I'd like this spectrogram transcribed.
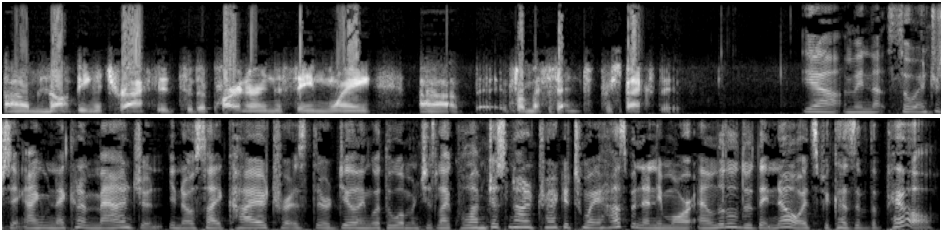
um, not being attracted to their partner in the same way uh, from a scent perspective. Yeah, I mean that's so interesting. I mean, I can imagine, you know, psychiatrists they're dealing with a woman. She's like, "Well, I'm just not attracted to my husband anymore," and little do they know it's because of the pill,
